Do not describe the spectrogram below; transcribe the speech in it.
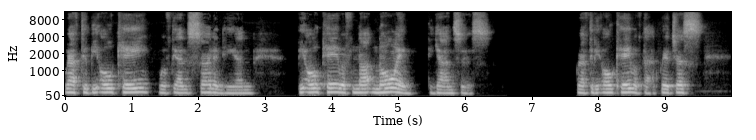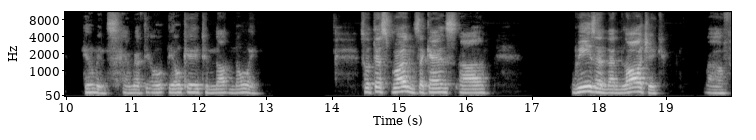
We have to be okay with the uncertainty and be okay with not knowing the answers. We have to be okay with that. We're just humans and we have to be okay to not knowing. So this runs against uh, reason and logic of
